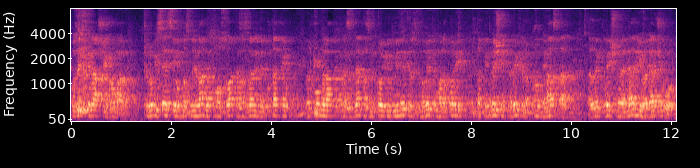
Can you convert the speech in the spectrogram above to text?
позицію нашої громади. Черговій сесії обласної ради проголосувати за звернення депутатів Верховної Ради президента з метою відмінити, встановити мораторій на підвищення тарифів на природний газ та електричну енергію, гарячу воду.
